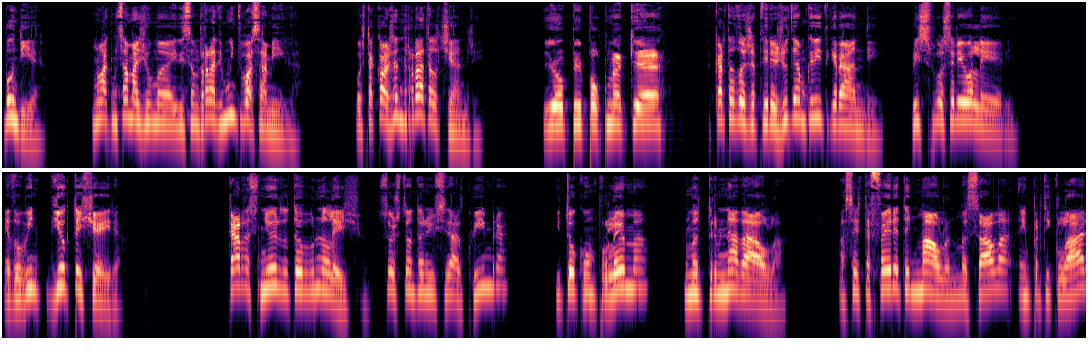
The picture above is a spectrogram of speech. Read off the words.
Bom dia. Vamos lá começar mais uma edição de rádio muito vossa amiga. Hoje está com a gente Renato Alexandre. E o people, como é que é? A carta de hoje a pedir ajuda é um bocadinho grande, por isso vou ser eu a ler. É do ouvinte Diogo Teixeira. Cara, senhor Dr. Bruno Aleixo, sou estudante da Universidade de Coimbra e estou com um problema numa determinada aula. À sexta-feira tenho uma aula numa sala, em particular,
